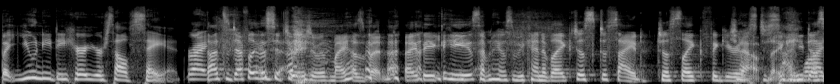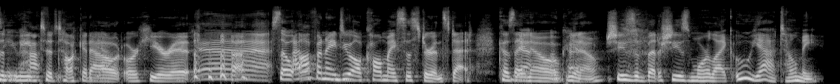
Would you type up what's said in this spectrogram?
but you need to hear yourself say it, right? That's definitely the situation with my husband. I think he sometimes will be kind of like, just decide, just like figure Just it out. Like he doesn't you need to to? talk it out or hear it. Yeah. so I often I do, I'll call my sister instead because I know, okay. you know, she's a better, she's more like, ooh, yeah, tell me.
